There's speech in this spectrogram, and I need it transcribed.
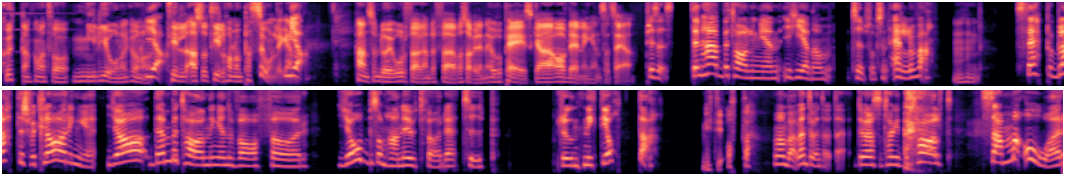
17,2 miljoner kronor. Ja. Till, alltså till honom personligen. Ja, Han som då är ordförande för, vad sa vi, den europeiska avdelningen så att säga. precis. Den här betalningen gick igenom typ 2011. Mhm. Sepp Blatters förklaring är, ja den betalningen var för jobb som han utförde typ runt 98. 98? Man bara, vänta, vänta, vänta. Du har alltså tagit betalt samma år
